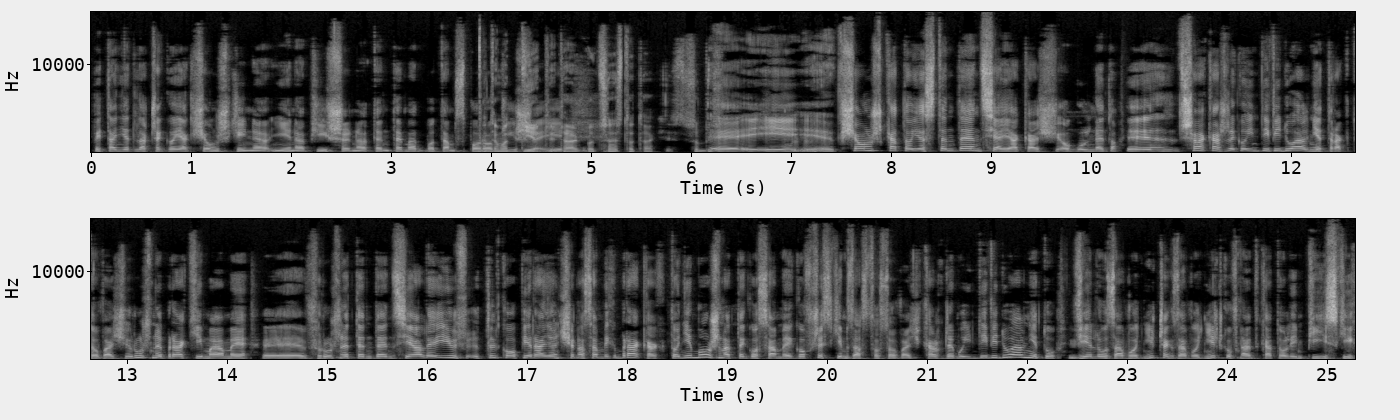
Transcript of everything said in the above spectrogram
pytanie, dlaczego ja książki na, nie napiszę na ten temat, bo tam sporo na temat piszę. diety, i, tak? Bo często tak jest. Żeby... E, I, mhm. książka to jest tendencja jakaś ogólna. To, trzeba każdego indywidualnie traktować. Różne braki mamy, różne tendencje, ale już tylko opierając się na samych brakach, to nie można tego samego wszystkim zastosować. Każdemu indywidualnie tu wielu zawodniczek, zawodniczków nawet kat olimpijskich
